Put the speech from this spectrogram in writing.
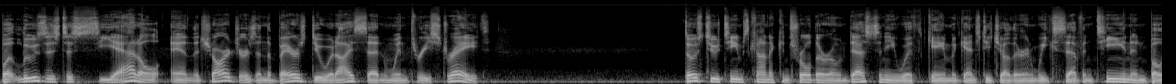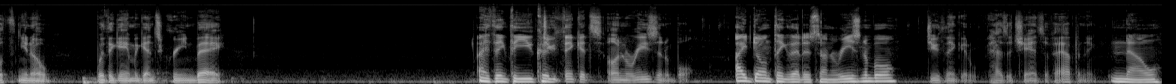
but loses to Seattle and the Chargers, and the Bears do what I said and win three straight. Those two teams kind of control their own destiny with game against each other in week 17 and both, you know, with a game against Green Bay. I think that you could. Do you think it's unreasonable? I don't think that it's unreasonable. Do you think it has a chance of happening? No.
